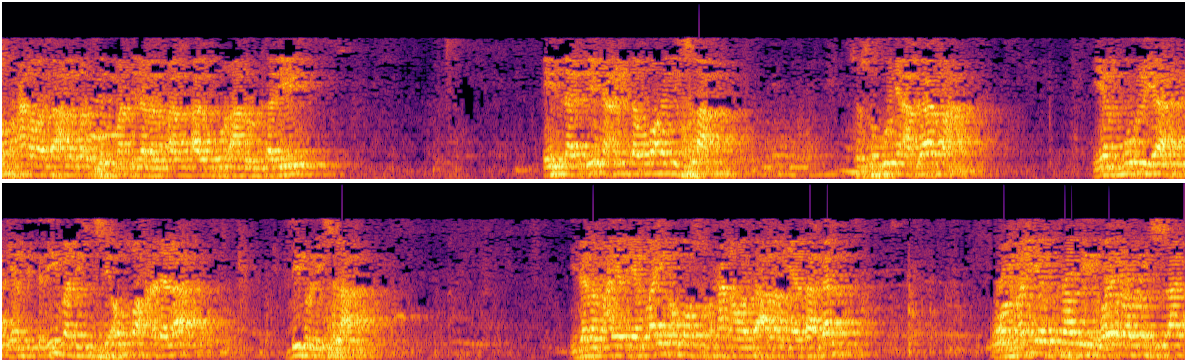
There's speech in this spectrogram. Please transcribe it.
Subhanahu wa taala berfirman di dalam Al-Qur'anul Karim, "Inna dina 'inda Allah Islam." Sesungguhnya agama yang mulia yang diterima di sisi Allah adalah dinul Islam. Di dalam ayat yang lain Allah Subhanahu wa taala menyatakan Wa man yabtaghi ghayra al-islam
